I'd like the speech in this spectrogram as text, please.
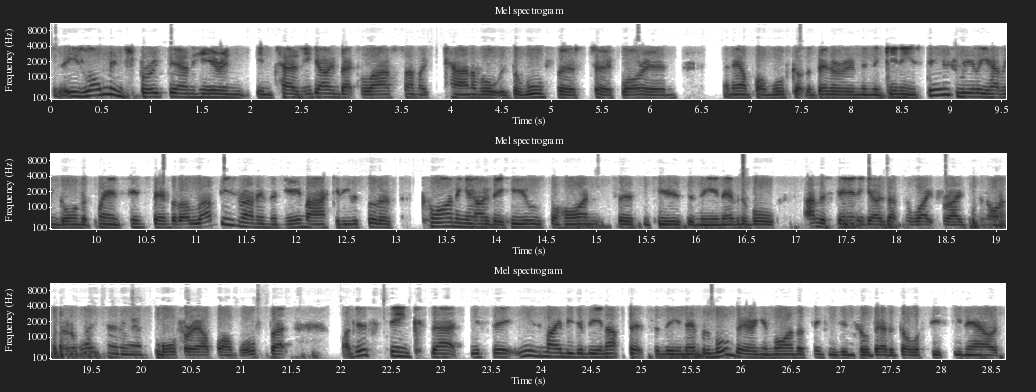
he's long been spruiked down here in in Tassie. Going back to last summer carnival, it was the Wolf versus Turk Warrior, and and Alpine Wolf got the better of him in the Guineas. Things really haven't gone to plan since then, but I loved his run in the Newmarket. He was sort of climbing over heels behind First Accused and the Inevitable. Understand he goes up to weight for age tonight, but a weight turnaround floor for Alpine Wolf. But I just think that if there is maybe to be an upset for the Inevitable, bearing in mind I think he's into about a dollar fifty now, it,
